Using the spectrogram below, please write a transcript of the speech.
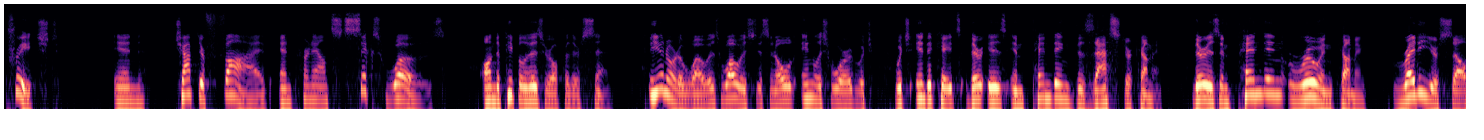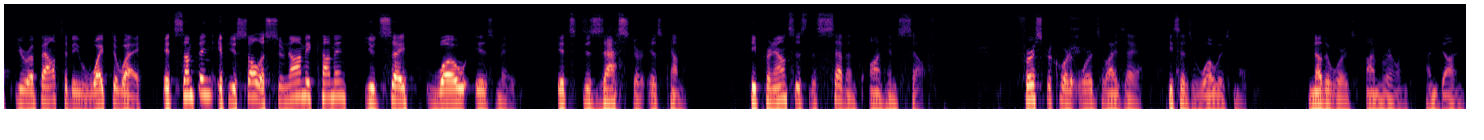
preached in chapter 5 and pronounced six woes on the people of Israel for their sin. You know what a woe is. Woe is just an old English word which, which indicates there is impending disaster coming. There is impending ruin coming. Ready yourself, you're about to be wiped away. It's something, if you saw a tsunami coming, you'd say, Woe is me. Its disaster is coming. He pronounces the seventh on himself. First recorded words of Isaiah. He says, Woe is me. In other words, I'm ruined. I'm done.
